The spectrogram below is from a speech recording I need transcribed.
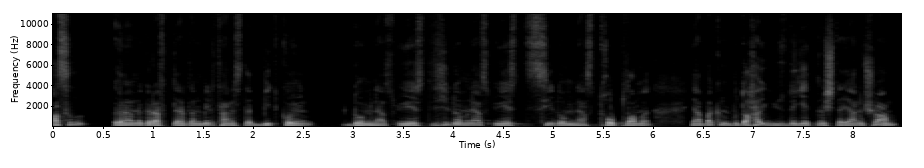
Asıl önemli grafiklerden bir tanesi de Bitcoin dominans, USDC dominans, USDC dominans toplamı. Ya bakın bu daha %70'de. Yani şu an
